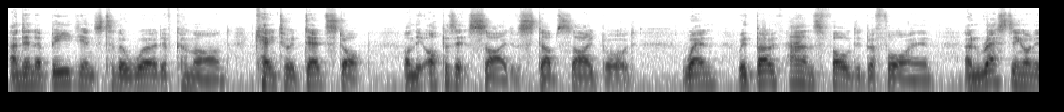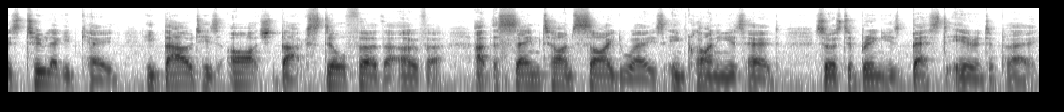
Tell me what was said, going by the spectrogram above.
and in obedience to the word of command, came to a dead stop on the opposite side of Stubb's sideboard, when, with both hands folded before him, and resting on his two legged cane, he bowed his arched back still further over, at the same time sideways inclining his head so as to bring his best ear into play.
